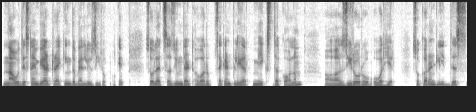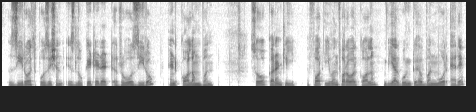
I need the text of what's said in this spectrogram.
Now this time we are tracking the value zero. Okay. So let's assume that our second player makes the column uh, zero row over here. So currently this zeroth position is located at row 0 and column 1. So currently for even for our column we are going to have one more array.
